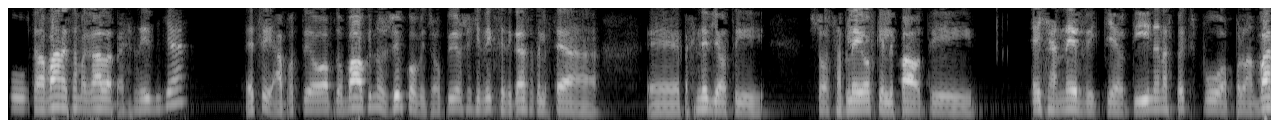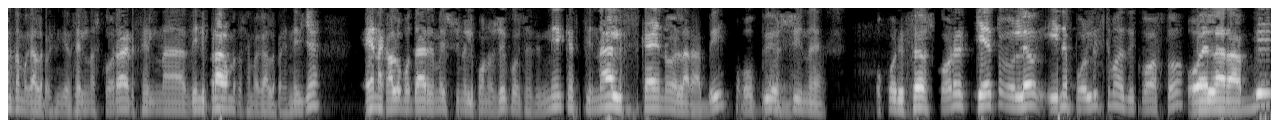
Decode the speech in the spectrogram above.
που τραβάνε στα μεγάλα παιχνίδια. Έτσι, από, το, από τον Μπάουκ είναι ο Ζήβκοβιτ, ο οποίος έχει δείξει ειδικά στα τελευταία ε, παιχνίδια ότι στο, στα playoff και λοιπά ότι έχει ανέβει και ότι είναι ένας παίκτης που απολαμβάνει τα μεγάλα παιχνίδια. Θέλει να σκοράρει, θέλει να δίνει πράγματα σε μεγάλα παιχνίδια. Ένα καλό ποντάρι μέσα σου είναι λοιπόν ο Ζήβκοβιτ από τη μία και από την άλλη φυσικά είναι ο Ελαραμπή, ο οποίος είναι ο κορυφαίος σκόρερ και το λέω είναι πολύ σημαντικό αυτό. Ο Ελαραμπή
